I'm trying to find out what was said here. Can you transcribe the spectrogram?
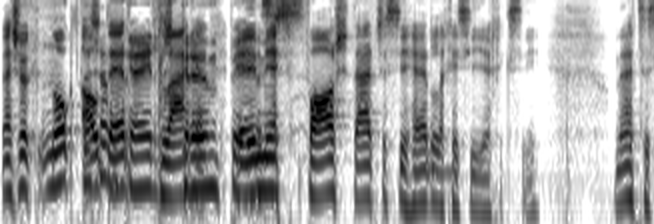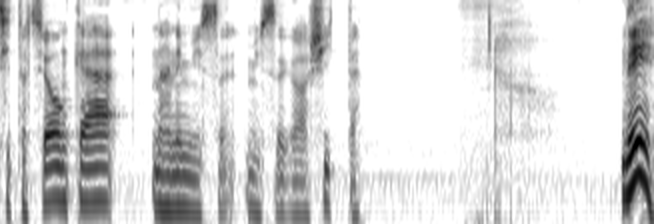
Das ist wirklich ist aber der gelegen. Das Mir fast, das waren herrliche Sachen. gewesen. Und dann hat es eine Situation gegeben, dann musste ich müssen, müssen gehen scheiten. Nein,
